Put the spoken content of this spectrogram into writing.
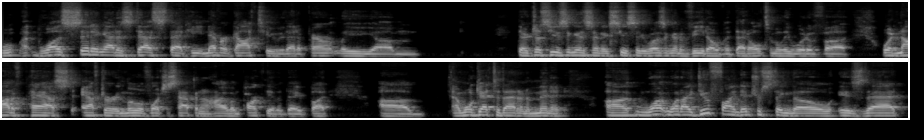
was sitting at his desk that he never got to. That apparently um, they're just using as an excuse that he wasn't going to veto, but that ultimately would have uh, would not have passed after in lieu of what just happened in Highland Park the other day. But uh, and we'll get to that in a minute. Uh, what what I do find interesting though is that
